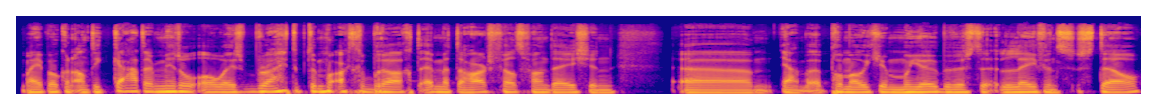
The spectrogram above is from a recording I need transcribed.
Maar je hebt ook een anti-katermiddel Always Bright op de markt gebracht. En met de Hartveld Foundation ja, promoot je een milieubewuste levensstijl.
